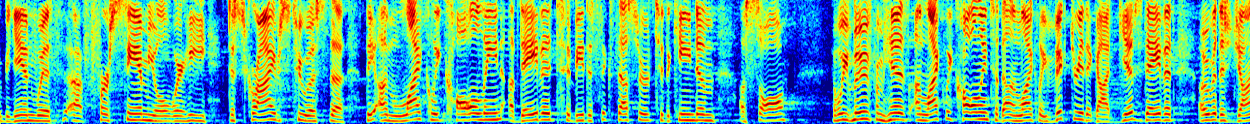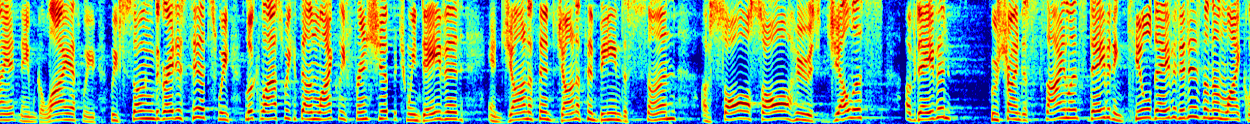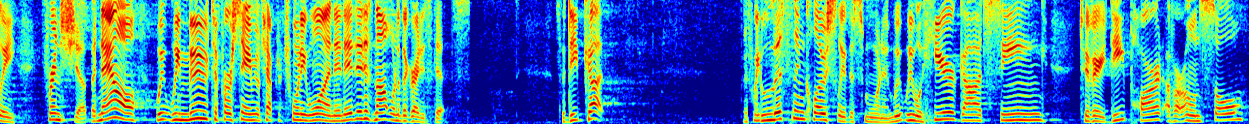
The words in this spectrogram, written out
We begin with uh, 1 Samuel, where he describes to us the, the unlikely calling of David to be the successor to the kingdom of Saul. And we've moved from his unlikely calling to the unlikely victory that God gives David over this giant named Goliath. We, we've sung the greatest hits. We looked last week at the unlikely friendship between David and Jonathan, Jonathan being the son of Saul, Saul who is jealous of David who's trying to silence David and kill David. It is an unlikely friendship. But now we, we move to 1 Samuel chapter 21, and it, it is not one of the greatest hits. It's a deep cut. But if we listen closely this morning, we, we will hear God sing to a very deep part of our own soul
